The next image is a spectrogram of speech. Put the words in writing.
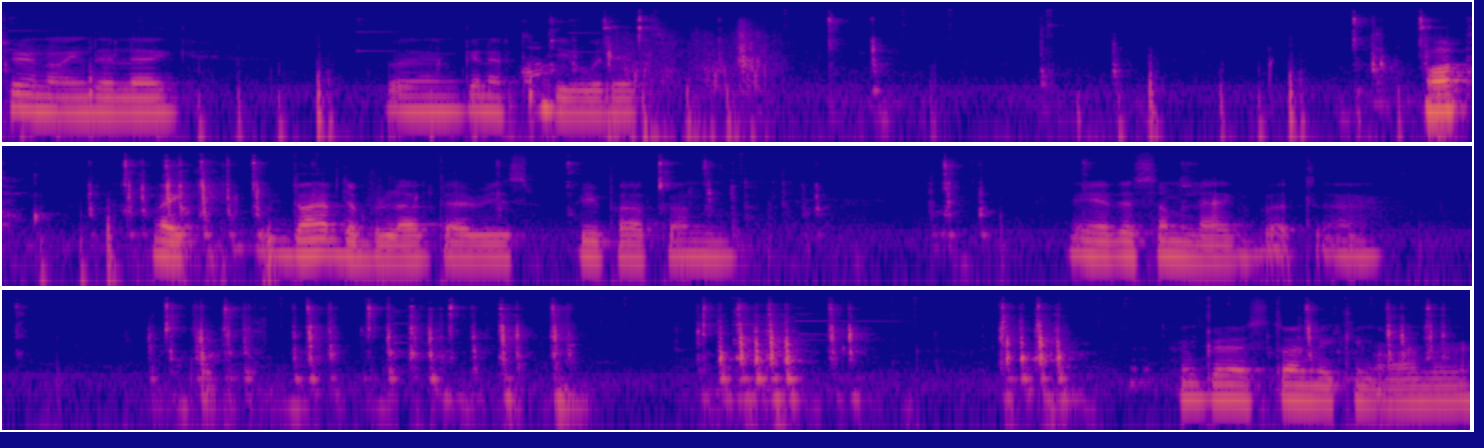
It's really annoying the lag. But I'm gonna have to deal with it. What? Like, you don't have the block that is repop on. Yeah, there's some lag, but. Uh, I'm gonna start making armor.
